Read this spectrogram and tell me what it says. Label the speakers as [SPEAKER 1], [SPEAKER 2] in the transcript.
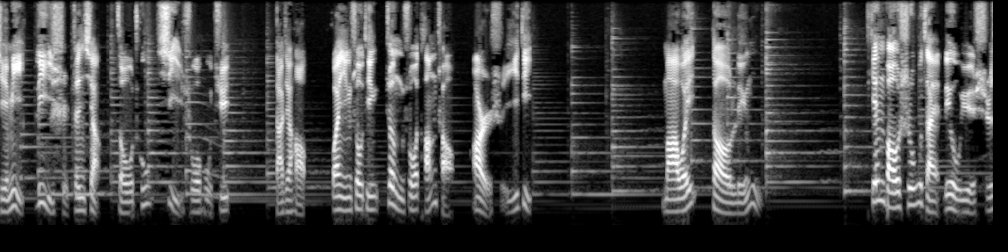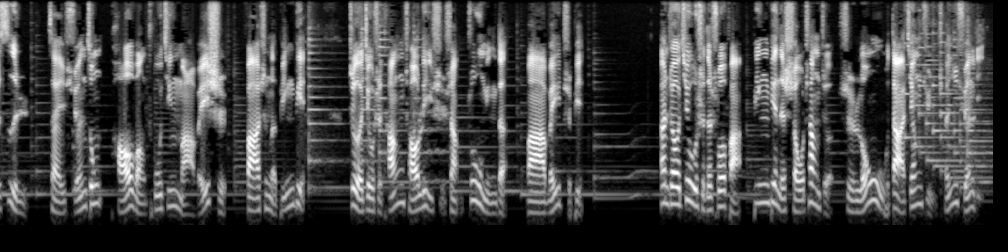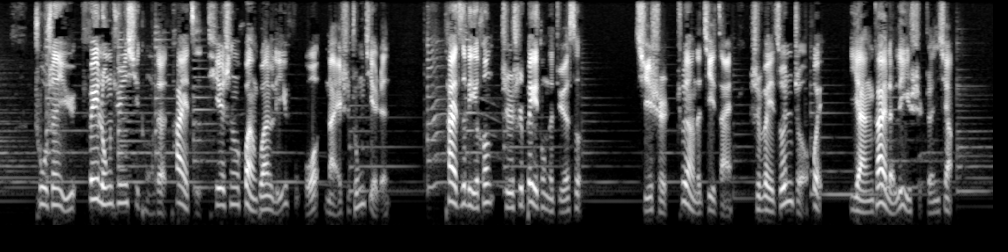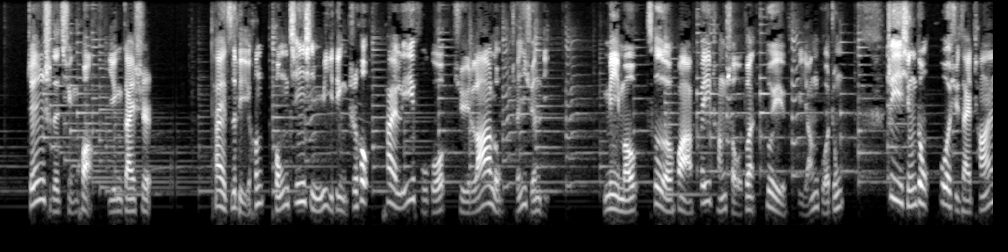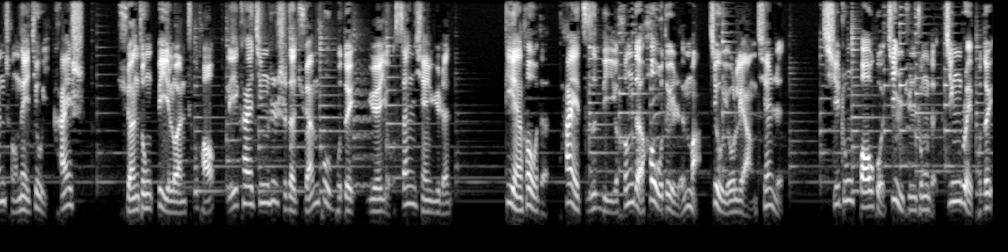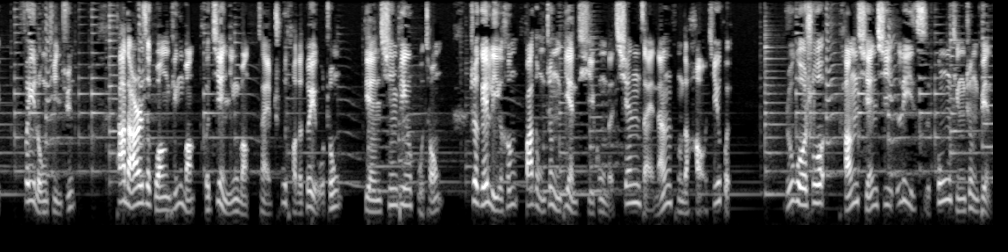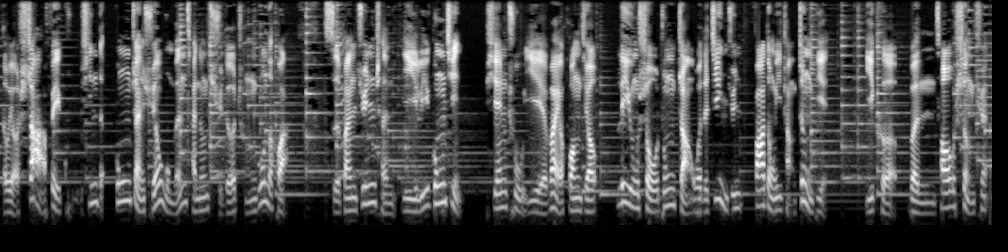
[SPEAKER 1] 解密历史真相，走出戏说误区。大家好，欢迎收听《正说唐朝二十一帝》。马嵬到灵武。天宝十五载六月十四日，在玄宗逃往途经马嵬时，发生了兵变，这就是唐朝历史上著名的马嵬之变。按照旧史的说法，兵变的首倡者是龙武大将军陈玄礼，出身于飞龙军系统的太子贴身宦官李辅国乃是中介人，太子李亨只是被动的角色。其实这样的记载是为尊者讳，掩盖了历史真相。真实的情况应该是，太子李亨同金信密定之后，派李辅国去拉拢陈玄礼。密谋策划非常手段对付杨国忠，这一行动或许在长安城内就已开始。玄宗避乱出逃，离开京师时的全部部队约有三千余人，殿后的太子李亨的后队人马就有两千人，其中包括禁军中的精锐部队飞龙禁军。他的儿子广平王和建宁王在出逃的队伍中点亲兵护从。这给李亨发动政变提供了千载难逢的好机会。如果说唐前期历次宫廷政变都要煞费苦心的攻占玄武门才能取得成功的话，此番君臣以离宫近，偏处野外荒郊，利用手中掌握的禁军发动一场政变，已可稳操胜券。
